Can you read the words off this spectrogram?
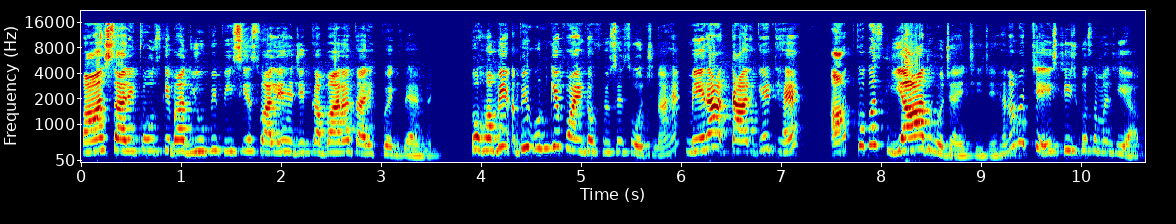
पाँच तारीख को, उसके बाद यूपी पीसीएस वाले हैं जिनका बारह तारीख को एग्ज़ाम है। तो हमें अभी उनके पॉइंट ऑफ़ व्यू से सोचना है। मेरा टारगेट है, आपको बस याद हो जाए चीज़ें, है ना बच्चे? इस चीज़ को समझिए आप।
